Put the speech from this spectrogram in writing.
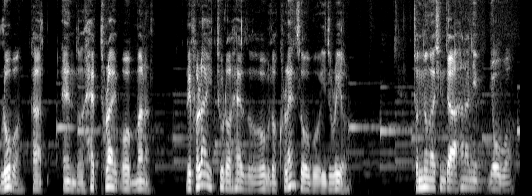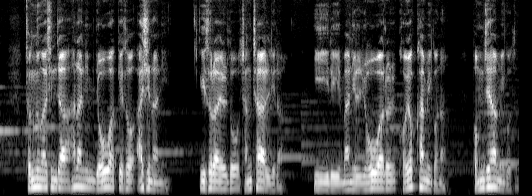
Reuben, Gad, and the half tribe of Manasseh reply to the head of the clans of Israel. 전능하신 자 하나님 여호와 전능하신 자 하나님 여호와께서 아시나니 이스라엘도 장차할리라 이 일이 만일 여호와를 거역함이거나 범죄함이거든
